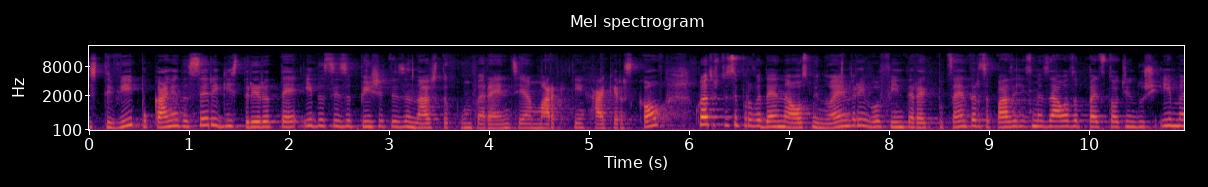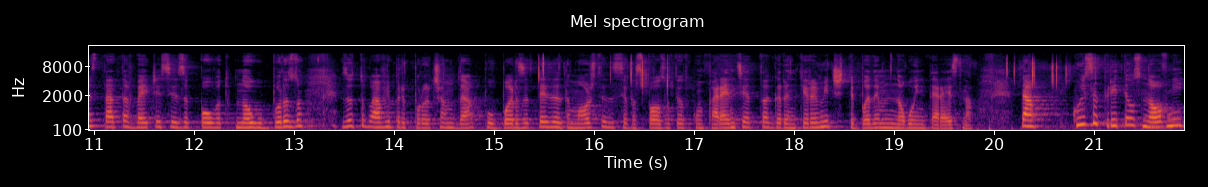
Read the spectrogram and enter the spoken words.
ще ви поканя да се регистрирате и да се запишете за нашата конференция Marketing Hackers Conf, която ще се проведе на 8 ноември в Интерекспо център. Запазили сме зала за 500 души и местата вече се запълват много бързо. Затова ви препоръчвам да побързате, за да можете да се възползвате от конференцията. Гарантирам ви, че ще бъде много интересна. Да, кои са трите основни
